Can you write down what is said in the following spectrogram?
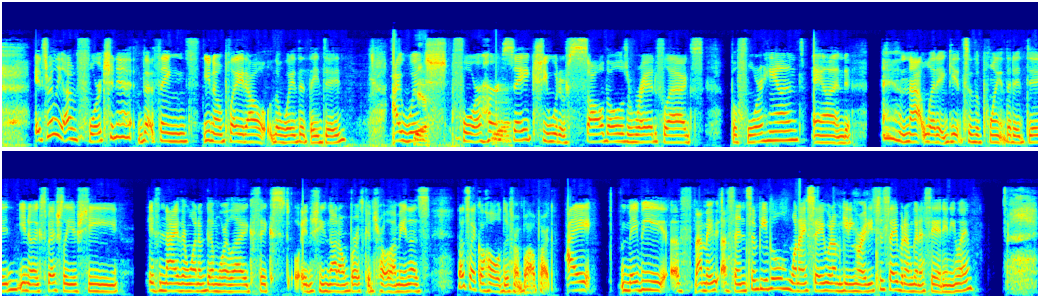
it's really unfortunate that things, you know, played out the way that they did. I wish for her sake she would have saw those red flags beforehand and not let it get to the point that it did, you know, especially if she if neither one of them were like fixed and she's not on birth control. I mean, that's that's like a whole different ballpark. I maybe I may offend some people when I say what I'm getting ready to say, but I'm going to say it anyway.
